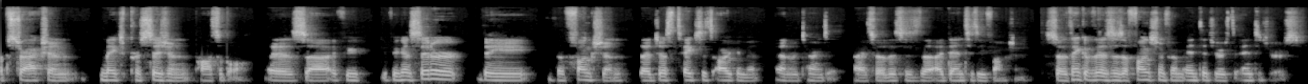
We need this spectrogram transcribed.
abstraction makes precision possible is uh, if you if you consider the the function that just takes its argument and returns it. Right, so this is the identity function. So think of this as a function from integers to integers.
